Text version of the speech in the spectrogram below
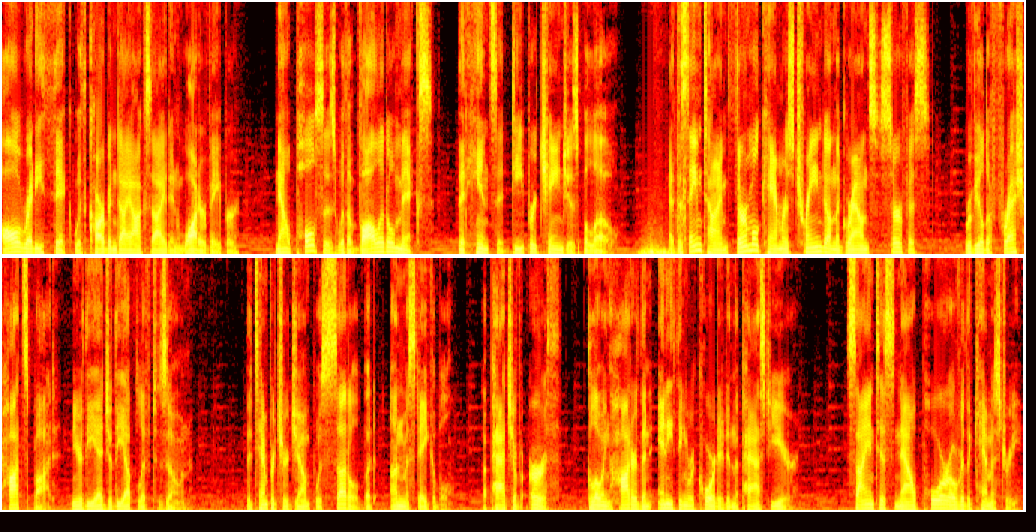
already thick with carbon dioxide and water vapor, now pulses with a volatile mix that hints at deeper changes below. At the same time, thermal cameras trained on the ground's surface revealed a fresh hotspot near the edge of the uplift zone. The temperature jump was subtle but unmistakable, a patch of Earth glowing hotter than anything recorded in the past year. Scientists now pore over the chemistry,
